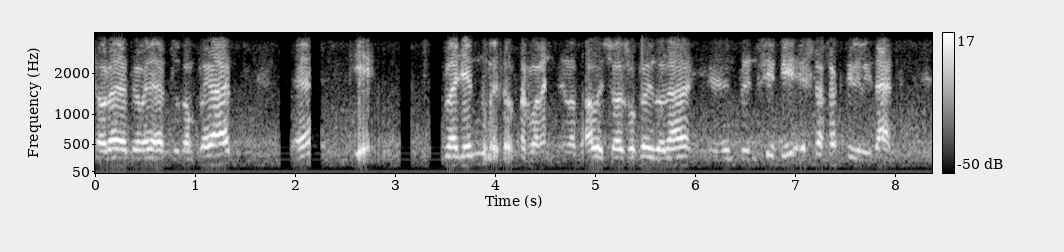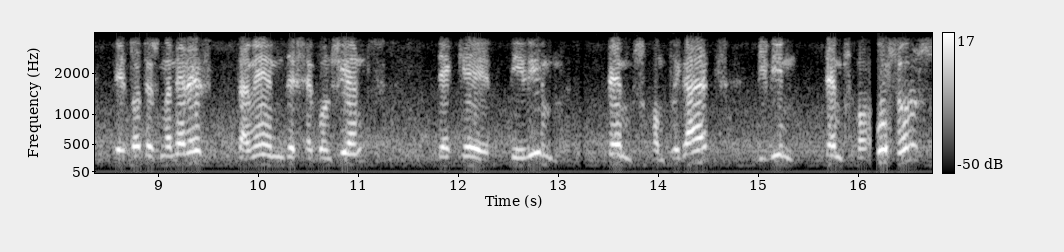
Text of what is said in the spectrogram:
s'haurà de treballar tothom plegat, eh? i la gent només del Parlament, en la qual això és el que li dona, en principi, aquesta factibilitat. De totes maneres, també hem de ser conscients de que vivim temps complicats, vivim temps convulsos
